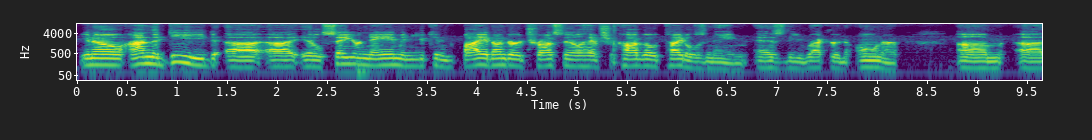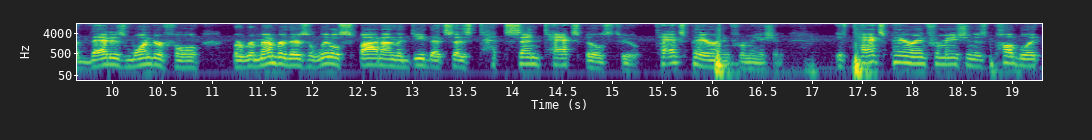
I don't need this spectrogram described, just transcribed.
you know, on the deed, it'll say your name, and you can buy it under a trust, and it'll have Chicago Title's name as the record owner. Um, that is wonderful, but remember, there's a little spot on the deed that says t- "send tax bills to taxpayer information." If taxpayer information is public,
